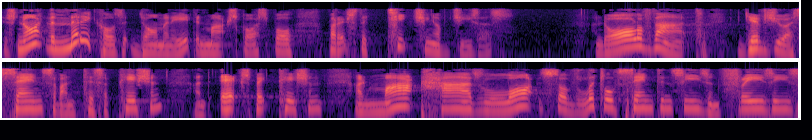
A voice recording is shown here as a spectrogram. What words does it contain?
It's not the miracles that dominate in Mark's gospel, but it's the teaching of Jesus. And all of that gives you a sense of anticipation and expectation. And Mark has lots of little sentences and phrases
